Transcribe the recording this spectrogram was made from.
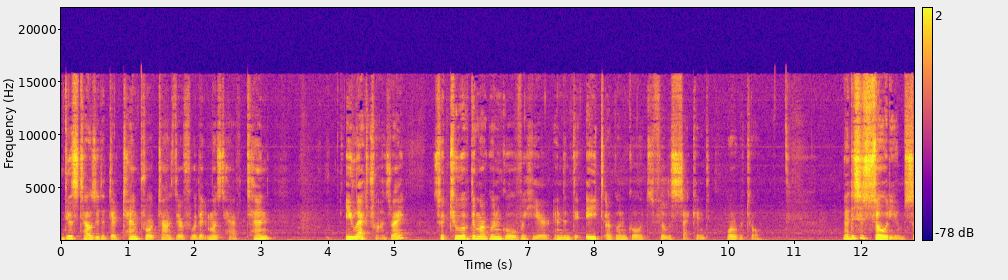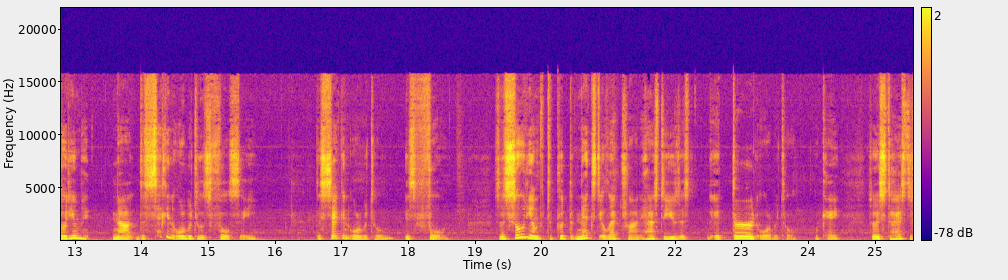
This tells you that there are 10 protons, therefore that must have 10 electrons, right? So two of them are going to go over here, and then the eight are going to go to fill the second orbital. Now this is sodium. Sodium now the second orbital is full, see? The second orbital is full. So the sodium, to put the next electron, it has to use a, a third orbital, okay? So it has to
